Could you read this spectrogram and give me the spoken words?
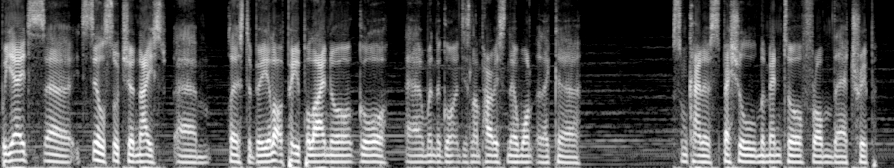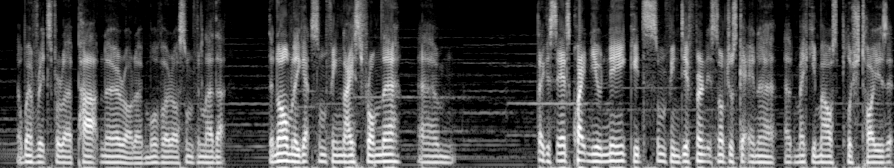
But yeah, it's uh, it's still such a nice um, place to be. A lot of people I know go uh, when they're going to Disneyland Paris and they want like uh, some kind of special memento from their trip, uh, whether it's for a partner or a mother or something like that. They normally get something nice from there. Um, like I say, it's quite unique. It's something different. It's not just getting a, a Mickey Mouse plush toy, is it?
